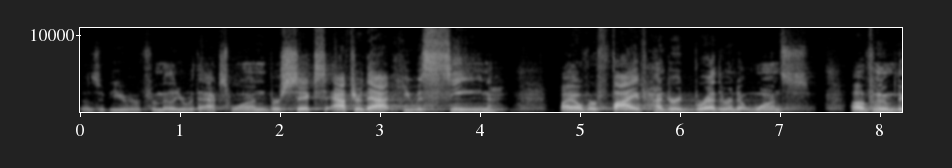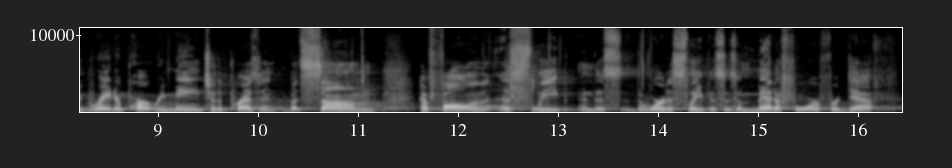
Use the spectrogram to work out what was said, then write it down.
Those of you who are familiar with Acts 1, verse 6 After that, he was seen by over 500 brethren at once, of whom the greater part remain to the present, but some have fallen asleep. And this, the word asleep, this is a metaphor for death.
